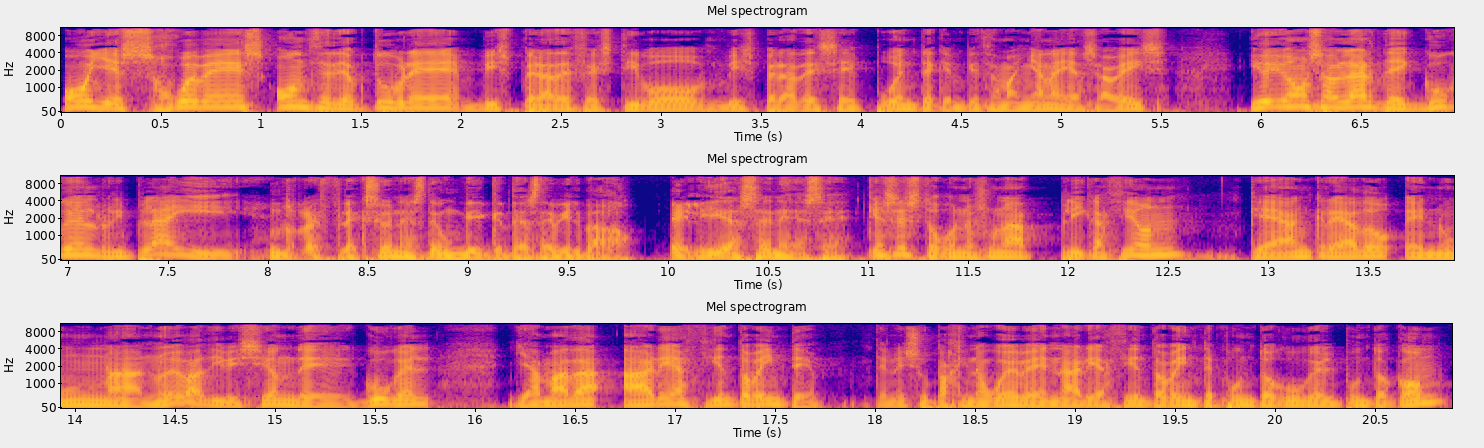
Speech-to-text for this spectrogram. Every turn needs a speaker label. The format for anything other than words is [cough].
Speaker 1: Hoy es jueves 11 de octubre, víspera de festivo, víspera de ese puente que empieza mañana, ya sabéis. Y hoy vamos a hablar de Google Reply.
Speaker 2: Reflexiones de un geek desde Bilbao. Elías NS.
Speaker 1: ¿Qué es esto? Bueno, es una aplicación que han creado en una nueva división de Google llamada Área 120. Tenéis su página web en area120.google.com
